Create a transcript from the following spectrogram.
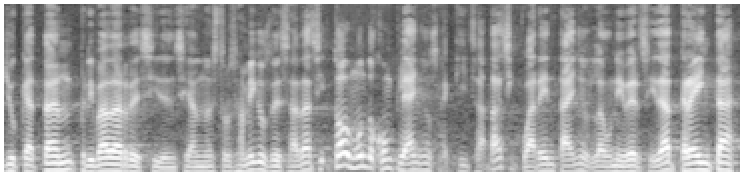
Yucatán, privada residencial. Nuestros amigos de Sadasi, todo el mundo cumple años aquí. Sadasi 40 años, la universidad 30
